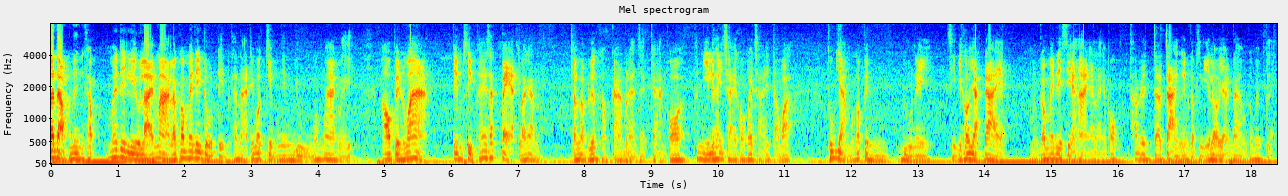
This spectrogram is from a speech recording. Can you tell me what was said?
ระดับหนึ่งครับไม่ได้เลวร้ายมาก แล้วก็ไม่ได้โดดเด่นขนาดที่ว่าเก็บเงินอยู่มากๆเลย เอาเป็นว่าเต็มสิบให้สักแปดแล้วกันสำหรับเรื่องของการบริหารจัดการ เพราะถ้ามีเรื่องให้ใช้เขาก็ใช้แต่ว่า ทุกอย่างมันก็เป็นอยู่ในสิ่งที่เขาอยากได้อะมันก็ไม่ได้เสียหายอะไร เพราะถ้าจะจ่ายเงินกับสิ่งที่เราอยากได้มันก็ไม่แปลก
